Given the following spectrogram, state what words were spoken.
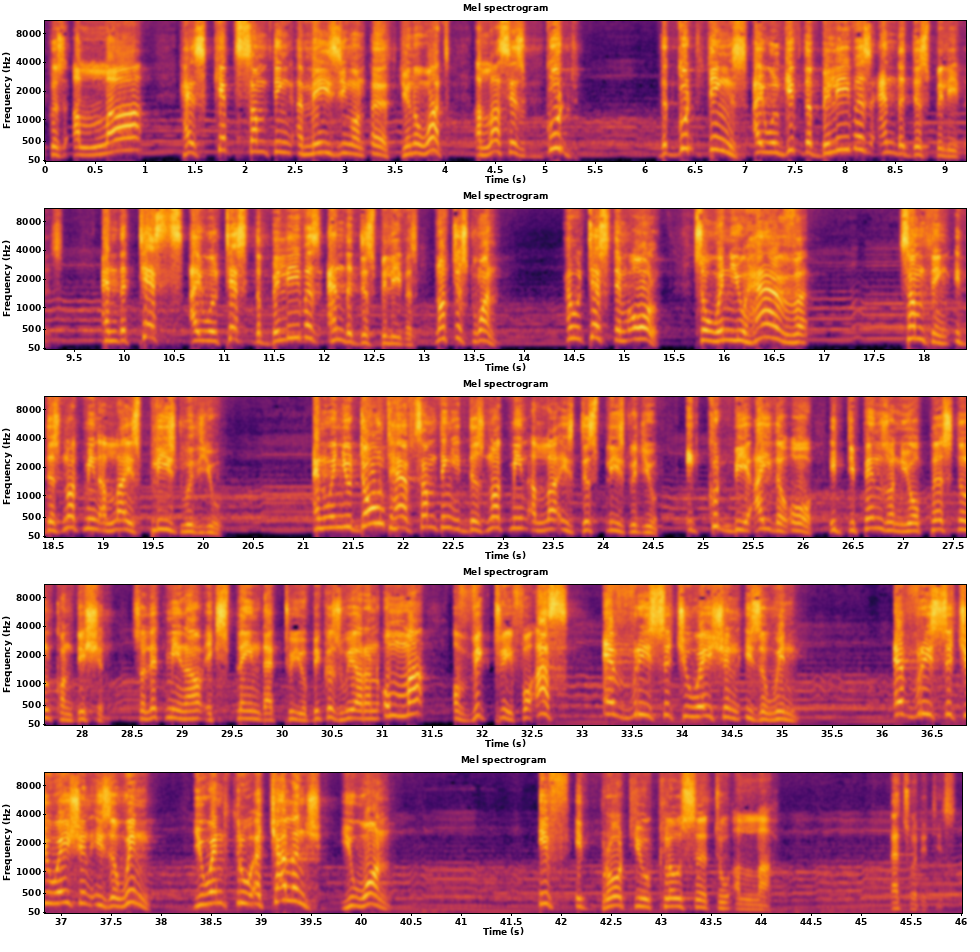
Because Allah has kept something amazing on earth. You know what? Allah says, good. The good things I will give the believers and the disbelievers. And the tests I will test the believers and the disbelievers. Not just one. I will test them all. So when you have something, it does not mean Allah is pleased with you. And when you don't have something, it does not mean Allah is displeased with you. It could be either or. It depends on your personal condition. So let me now explain that to you because we are an ummah of victory. For us, every situation is a win. Every situation is a win. You went through a challenge, you won. If it brought you closer to Allah. That's what it is.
